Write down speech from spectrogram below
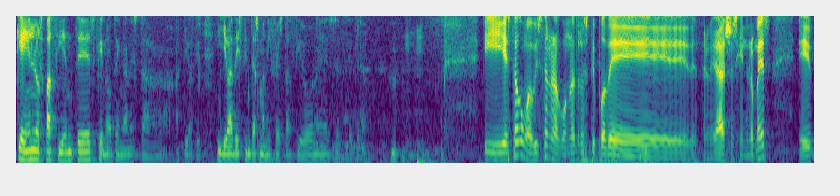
que en los pacientes que no tengan esta activación. Y lleva distintas manifestaciones, etcétera. Y esto, como he visto en algún otro tipo de, enfermedades o síndromes, eh,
